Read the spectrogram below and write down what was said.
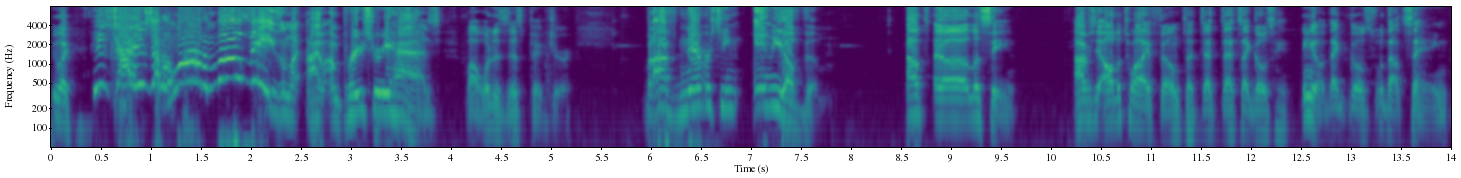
like he's got he's done a lot of movies. I'm like I'm, I'm pretty sure he has. Wow, what is this picture? But I've never seen any of them. Out, uh, let's see. Obviously, all the Twilight films. That that that's that goes you know that goes without saying.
